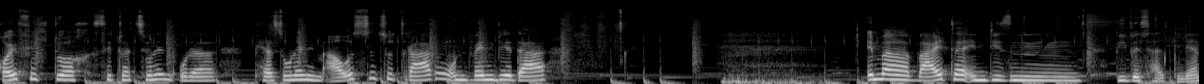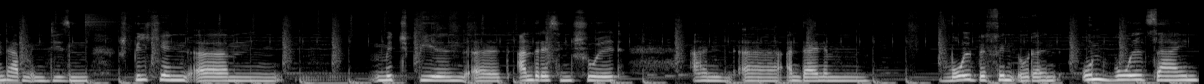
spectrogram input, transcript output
häufig durch Situationen oder Personen im Außen zu tragen. Und wenn wir da immer weiter in diesem, wie wir es halt gelernt haben, in diesem Spielchen ähm, mitspielen, äh, andere sind schuld an, äh, an deinem Wohlbefinden oder Unwohlsein,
